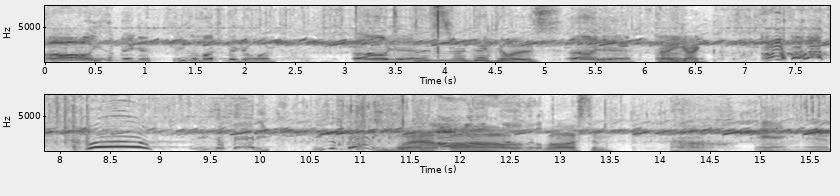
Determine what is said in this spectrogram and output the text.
Oh, he's a bigger. He's a much bigger one. Oh yeah. This is ridiculous. Oh yeah. No, oh, you got yeah. Woo! He's a fatty. He's oh, oh, a wow. Oh, Oh, lost him. Oh, dang, man.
